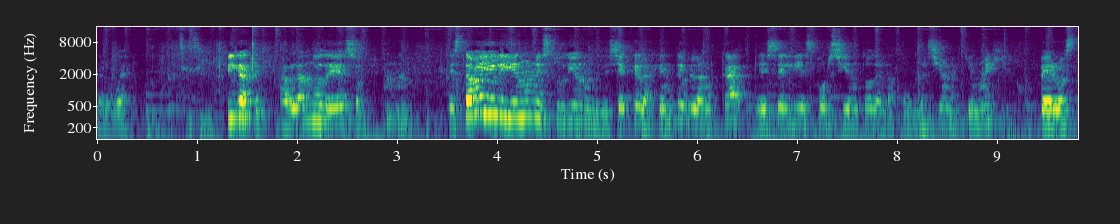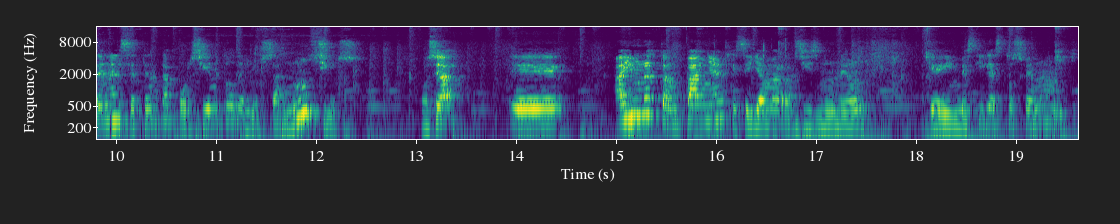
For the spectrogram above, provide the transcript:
Pero bueno, sí, sí. fíjate, hablando de eso, Estaba yo leyendo un estudio en donde decía que la gente blanca es el 10% de la población aquí en México, pero está en el 70% de los anuncios. O sea, eh, hay una campaña que se llama Racismo Neón que investiga estos fenómenos.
